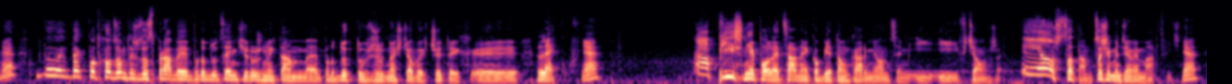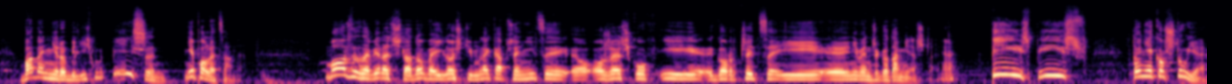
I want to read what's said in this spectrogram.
Nie? To, tak podchodzą też do sprawy producenci różnych tam e, produktów żywnościowych czy tych yy, leków, nie? A PiS niepolecane kobietom karmiącym i, i w ciąży. I już co tam, co się będziemy martwić, nie? Badań nie robiliśmy, PiS niepolecane. Może zawierać śladowe ilości mleka, pszenicy, orzeszków i gorczycy i yy, nie wiem czego tam jeszcze, nie? Pisz, pisz, to nie kosztuje.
